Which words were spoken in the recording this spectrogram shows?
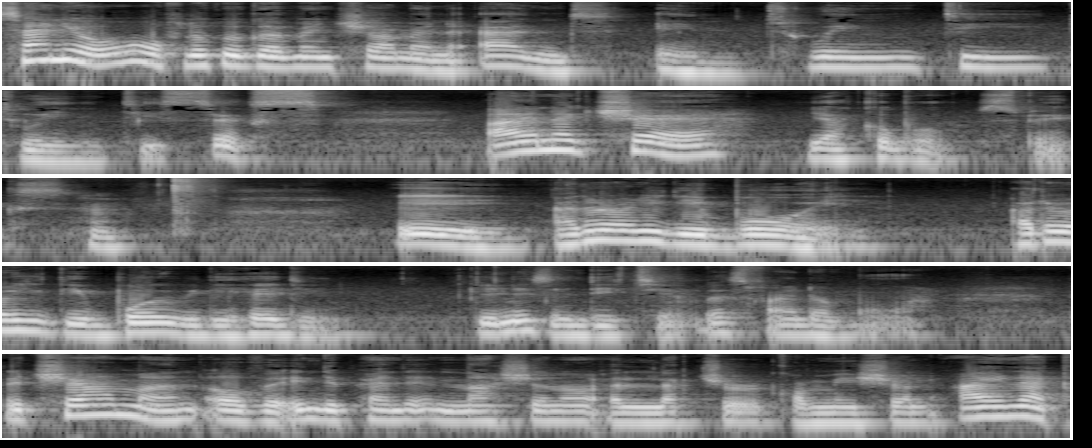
Tenure of local government chairman ends in 2026. INEC chair Yakubu speaks. Hmm. Hey, I don't already the boy. I don't already the boy with the heading. The news in detail. Let's find out more. The chairman of the Independent National Electoral Commission, INEC,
